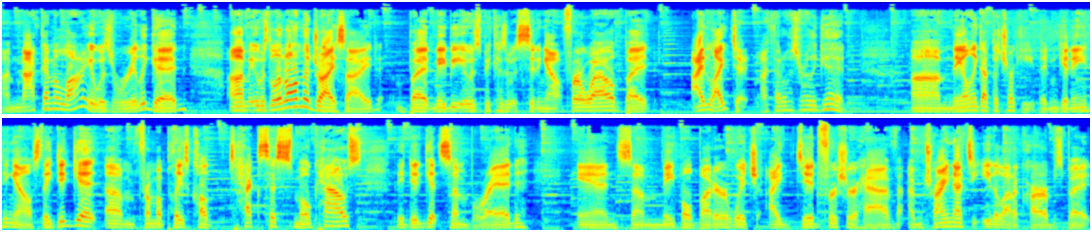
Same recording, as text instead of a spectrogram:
I'm not gonna lie, it was really good. Um, it was a little on the dry side, but maybe it was because it was sitting out for a while. But I liked it. I thought it was really good. Um, they only got the turkey. They didn't get anything else. They did get um, from a place called Texas Smokehouse. They did get some bread and some maple butter, which I did for sure have. I'm trying not to eat a lot of carbs, but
